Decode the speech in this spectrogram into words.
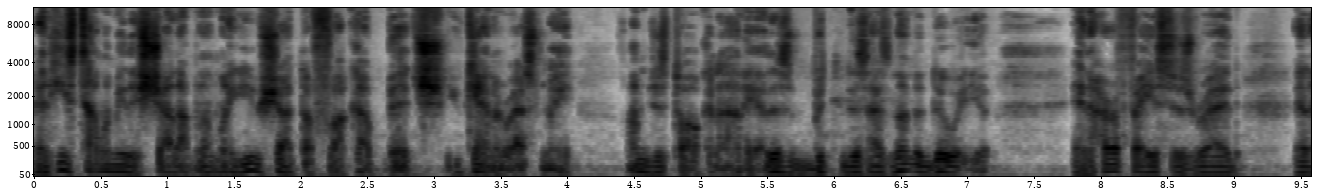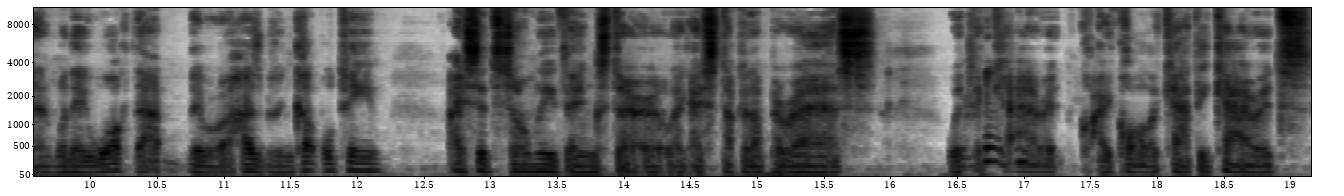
and he's telling me to shut up. And I'm like, you shut the fuck up, bitch. You can't arrest me. I'm just talking out here. This is this has nothing to do with you. And her face is red. And then when they walked out, they were a husband and couple team. I said so many things to her, like I stuck it up her ass with the carrot. I call her Kathy Carrots.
